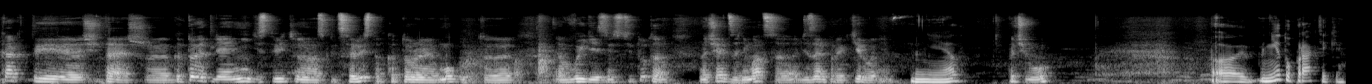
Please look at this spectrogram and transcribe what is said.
Как ты считаешь, э, готовят ли они действительно специалистов, которые могут, выйдя из института, начать заниматься дизайн-проектированием? Нет. Почему? Нету практики.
